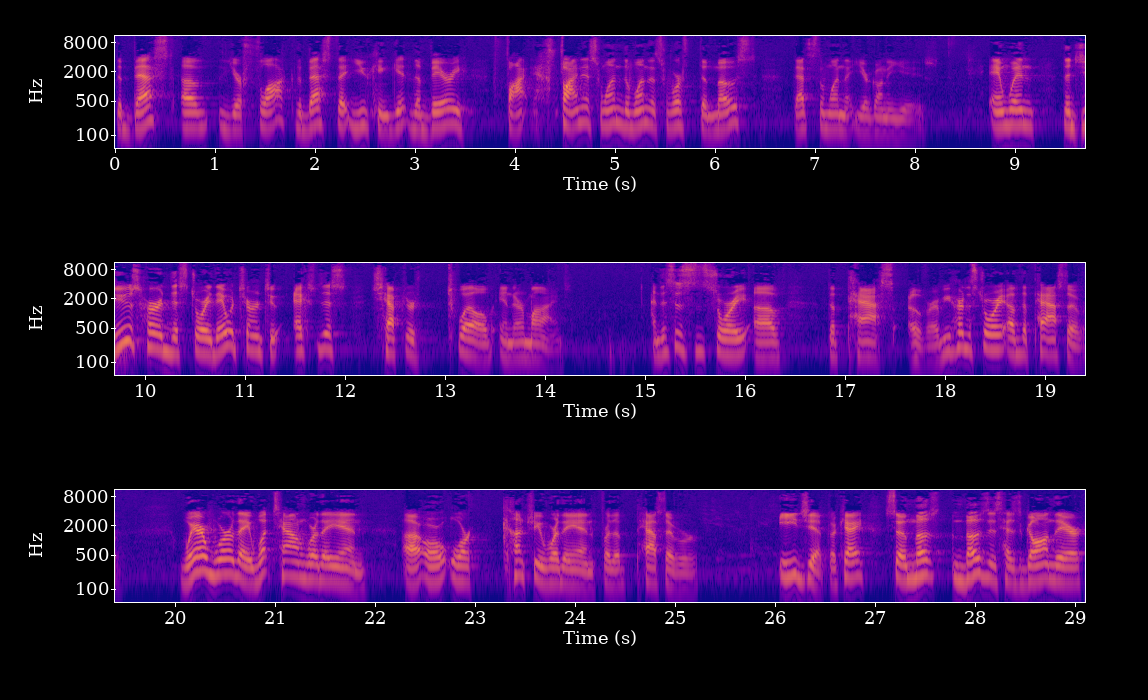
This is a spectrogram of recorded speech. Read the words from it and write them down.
the best of your flock, the best that you can get, the very fi- finest one, the one that's worth the most that's the one that you're going to use. And when the Jews heard this story, they would turn to Exodus chapter 12 in their minds. And this is the story of the Passover. Have you heard the story of the Passover? Where were they? What town were they in? Uh, or, or country were they in for the Passover? Egypt, okay? So Moses has gone there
